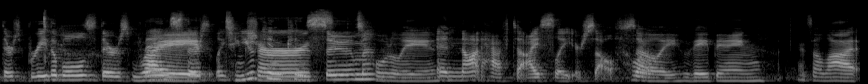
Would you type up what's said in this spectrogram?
there's breathables, there's mints, Right. there's like you can consume totally. and not have to isolate yourself. Totally. Vaping. There's a lot.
